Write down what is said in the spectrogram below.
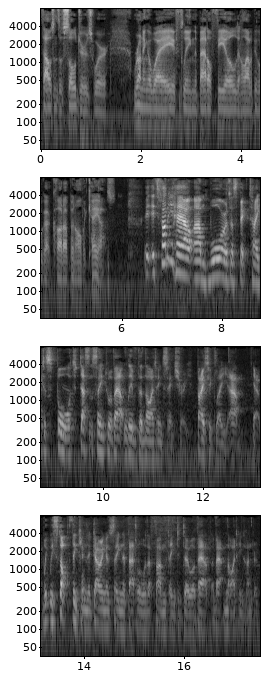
thousands of soldiers were running away, fleeing the battlefield, and a lot of people got caught up in all the chaos. It- It's funny how um, war as a spectator sport doesn't seem to have outlived the 19th century. Basically, um, yeah, we, we stopped thinking that going and seeing the battle was a fun thing to do about about 1900.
